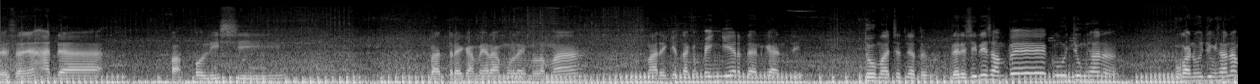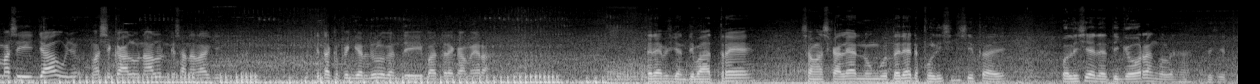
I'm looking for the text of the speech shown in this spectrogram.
Biasanya ada pak polisi. Baterai kamera mulai melemah. Mari kita ke pinggir dan ganti. Tuh macetnya tuh. Dari sini sampai ke ujung sana. Bukan ujung sana masih jauh masih ke alun-alun ke sana lagi. Kita ke pinggir dulu ganti baterai kamera. Tadi habis ganti baterai sama sekalian nunggu. Tadi ada polisi di situ ya polisi ada tiga orang kalau di situ.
